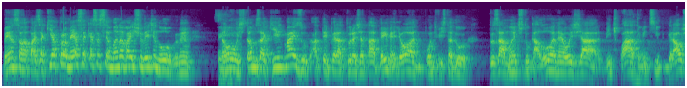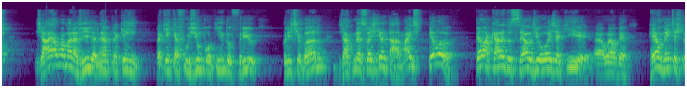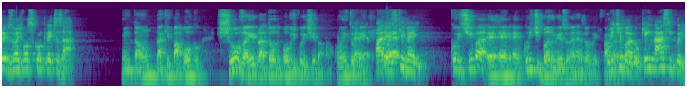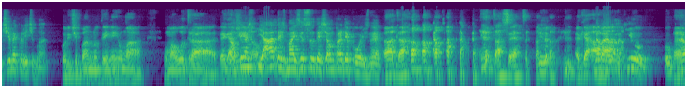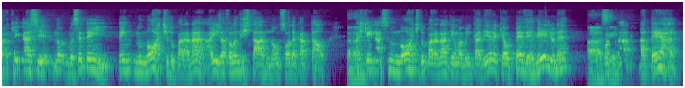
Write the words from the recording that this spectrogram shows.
Benção, rapaz. Aqui a promessa é que essa semana vai chover de novo, né? Sim. Então estamos aqui, mas a temperatura já está bem melhor do ponto de vista do, dos amantes do calor, né? Hoje já 24, 25 graus, já é uma maravilha, né? Para quem, quem quer fugir um pouquinho do frio curitibano, já começou a esquentar. Mas pelo, pela cara do céu de hoje aqui, uh, Welber, realmente as previsões vão se concretizar. Então, daqui para pouco, chuva aí para todo o povo de Curitiba. Muito é, bem. Parece é, que vem. Curitiba é, é, é curitibano mesmo, né? Curitibano. Quem nasce em Curitiba é curitibano. Curitibano não tem nenhuma uma outra pegadinha. Não, tem as não. piadas, mas isso deixamos para depois, né? Ah, tá. tá certo. É que a, não, é, aqui o, o é. quem nasce. No, você tem, tem no norte do Paraná, aí já falando de estado, não só da capital. Uhum. Mas quem nasce no norte do Paraná tem uma brincadeira que é o pé vermelho, né? Ah, Por conta da, da, terra,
